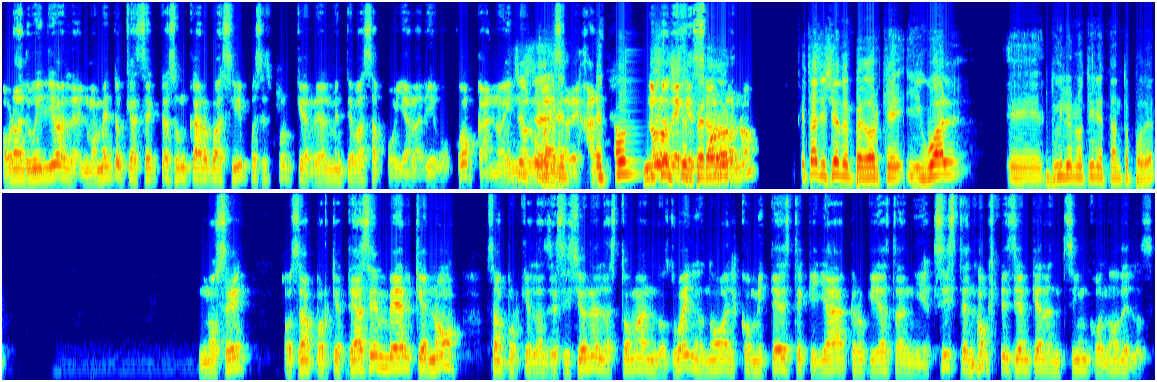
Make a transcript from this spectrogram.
Ahora Duilio, el, momento que aceptas un cargo así, pues es porque realmente vas a apoyar a Diego Coca, ¿no? Y no lo vas a dejar, no lo dejes solo, ¿no? ¿Qué estás diciendo, emperador? ¿Que igual Duilio no tiene tanto poder? No sé, o sea, porque te hacen ver que no, o sea, porque las decisiones las toman los dueños, ¿no? El comité este que ya creo que ya hasta ni existe, ¿no? Que decían que eran cinco, ¿no? De los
